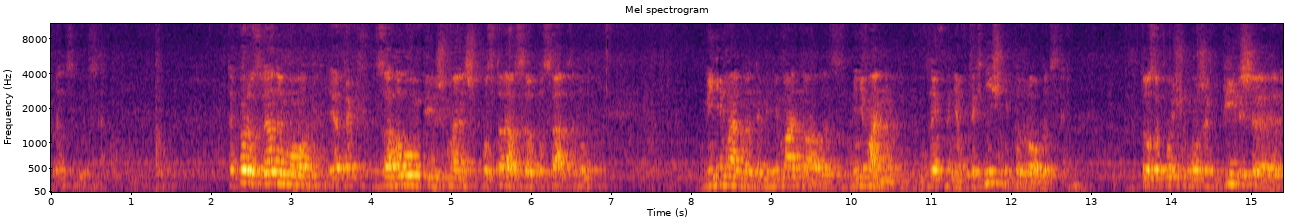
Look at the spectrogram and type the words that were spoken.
В принципі, все. Тепер розглянемо, я так загалом більш-менш постарався описати, ну, мінімально, не мінімально, але з мінімальним вникненням в технічні подробиці. Хто захоче, може більше е,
